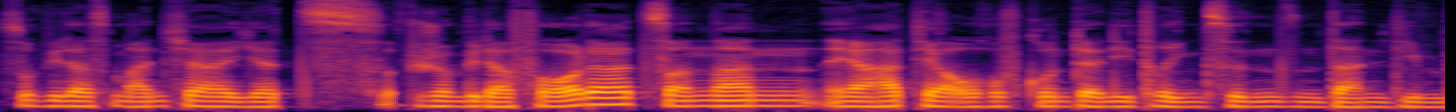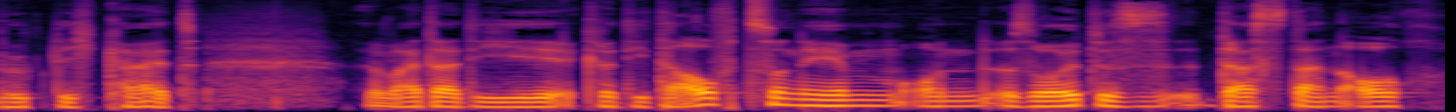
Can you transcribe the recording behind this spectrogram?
so wie das mancher jetzt schon wieder fordert, sondern er hat ja auch aufgrund der niedrigen Zinsen dann die Möglichkeit, weiter die Kredite aufzunehmen und sollte das dann auch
